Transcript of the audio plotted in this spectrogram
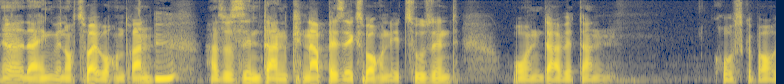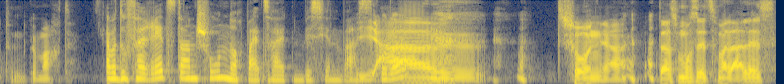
Äh, da hängen wir noch zwei Wochen dran. Mhm. Also es sind dann knappe sechs Wochen, die zu sind. Und da wird dann groß gebaut und gemacht. Aber du verrätst dann schon noch bei Zeit ein bisschen was, oder? Ja, äh, schon, ja. Das muss jetzt mal alles,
